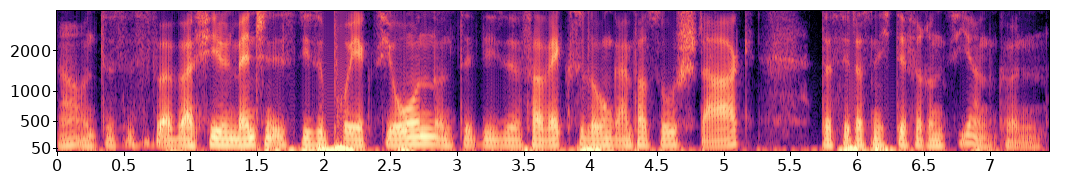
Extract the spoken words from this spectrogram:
Ja, und das ist bei, vielen Menschen ist diese Projektion und diese Verwechslung einfach so stark, dass sie das nicht differenzieren können.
